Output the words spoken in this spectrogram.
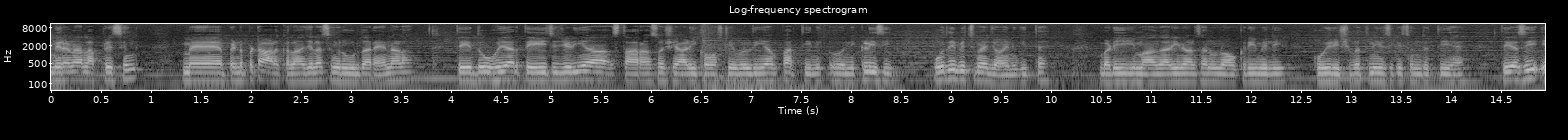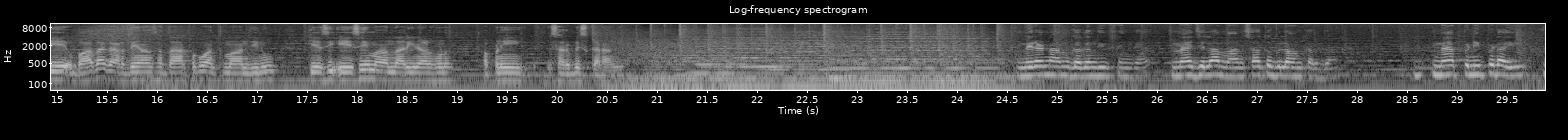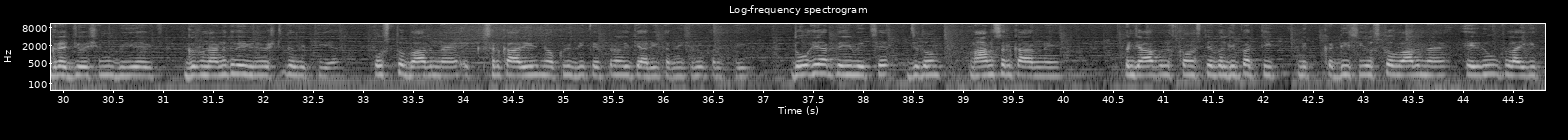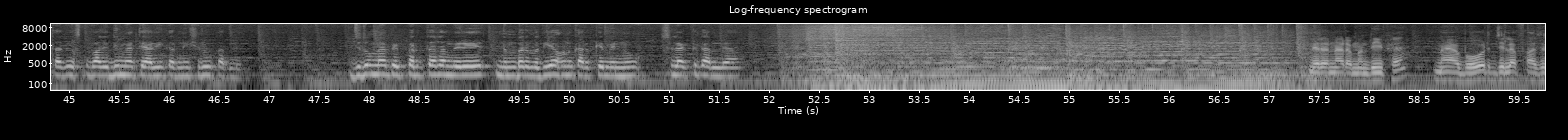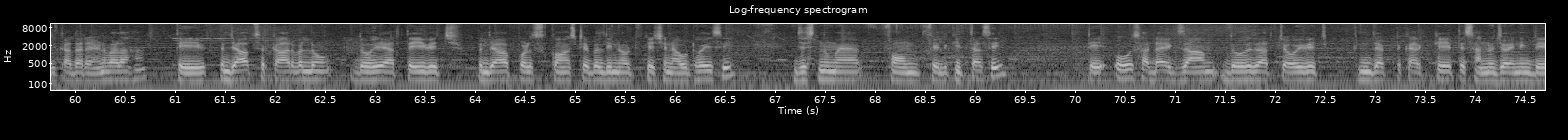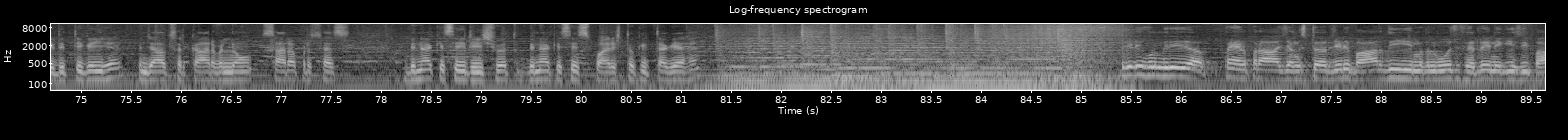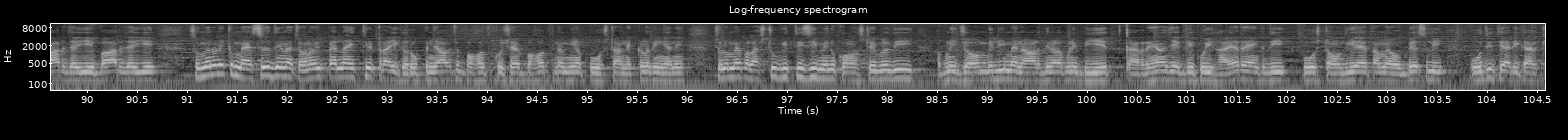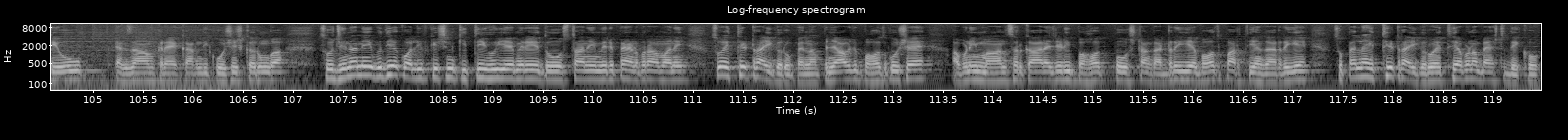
ਮੇਰਾ ਨਾਮ ਲਵਪ੍ਰੀਤ ਸਿੰਘ। ਮੈਂ ਪਿੰਡ ਪਟਾਲ ਕਲਾਂ ਜ਼ਿਲ੍ਹਾ ਸੰਗਰੂਰ ਦਾ ਰਹਿਣ ਵਾਲਾ। ਤੇ 2023 ਚ ਜਿਹੜੀਆਂ 1746 ਕਾਂਸਟੇਬਲ ਦੀਆਂ ਭਰਤੀ ਨਿਕ- ਨਿਕਲੀ ਸੀ, ਉਹਦੇ ਵਿੱਚ ਮੈਂ ਜੁਆਇਨ ਕੀਤਾ। ਬੜੀ ਇਮਾਨਦਾਰੀ ਨਾਲ ਸਾਨੂੰ ਨੌਕਰੀ ਮਿਲੀ, ਕੋਈ ਰਿਸ਼ਵਤ ਨਹੀਂ ਅਸੀਂ ਕਿਸੇ ਨੂੰ ਦਿੱਤੀ ਹੈ। ਤੇ ਅਸੀਂ ਇਹ ਵਾਅਦਾ ਕਰਦੇ ਹਾਂ ਸਰਦਾਰ ਭਗਵੰਤ ਮਾਨ ਜੀ ਨੂੰ ਕਿ ਅਸੀਂ ਇਸੇ ਇਮਾਨਦਾਰੀ ਨਾਲ ਹੁਣ ਆਪਣੀ ਸਰਵਿਸ ਕਰਾਂਗੇ। ਮੇਰਾ ਨਾਮ ਗਗਨਦੀਪ ਸਿੰਘ ਹੈ। ਮੈਂ ਜ਼ਿਲ੍ਹਾ ਮਾਨਸਾ ਤੋਂ ਬਿਲੋਂਗ ਕਰਦਾ। ਮੈਂ ਆਪਣੀ ਪੜ੍ਹਾਈ ਗ੍ਰੈਜੂਏਸ਼ਨ ਬੀਏ ਵਿੱਚ ਗੁਰੂ ਨਾਨਕ ਦੇਵ ਯੂਨੀਵਰਸਿਟੀ ਤੋਂ ਕੀਤੀ ਹੈ। ਉਸ ਤੋਂ ਬਾਅਦ ਮੈਂ ਇੱਕ ਸਰਕਾਰੀ ਨੌਕਰੀ ਦੀ ਪੇਪਰਾਂ ਦੀ ਤਿਆਰੀ ਕਰਨੀ ਸ਼ੁਰੂ ਕਰ ਦਿੱਤੀ 2023 ਵਿੱਚ ਜਦੋਂ ਮਾਨ ਸਰਕਾਰ ਨੇ ਪੰਜਾਬ ਪੁਲਿਸ ਕਾਂਸਟੇਬਲ ਦੀ ਭਰਤੀ ਨਿਕ- ਕੱਢੀ ਸੀ, ਉਸ ਤੋਂ ਬਾਅਦ ਮੈਂ ਇਹਨੂੰ ਅਪਲਾਈ ਕੀਤਾ ਤੇ ਉਸ ਤੋਂ ਬਾਅਦ ਇਹਦੀ ਮੈਂ ਤਿਆਰੀ ਕਰਨੀ ਸ਼ੁਰੂ ਕਰ ਲਈ। ਜਦੋਂ ਮੈਂ ਪੇਪਰ ਦਿੱਤਾ ਤਾਂ ਮੇਰੇ ਨੰਬਰ ਵਧੀਆ ਹੋਣ ਕਰਕੇ ਮੈਨੂੰ ਸਿਲੈਕਟ ਕਰ ਲਿਆ। ਮੇਰਾ ਨਾਮ ਰਮਨਦੀਪ ਹੈ। ਮੈਂ ਅਬੋਰ ਜ਼ਿਲ੍ਹਾ ਫਾਜ਼ਿਲਕਾ ਦਾ ਰਹਿਣ ਵਾਲਾ ਹਾਂ ਤੇ ਪੰਜਾਬ ਸਰਕਾਰ ਵੱਲੋਂ 2023 ਵਿੱਚ ਪੰਜਾਬ ਪੁਲਿਸ ਕਾਂਸਟੇਬਲ ਦੀ ਨੋਟੀਫਿਕੇਸ਼ਨ ਆਊਟ ਹੋਈ ਸੀ, ਜਿਸ ਨੂੰ ਮੈਂ ਫਾਰਮ ਫਿਲ ਕੀਤਾ ਸੀ ਤੇ ਉਹ ਸਾਡਾ ਐਗਜ਼ਾਮ 2024 ਵਿੱਚ ਕੰਡਕਟ ਕਰਕੇ ਤੇ ਸਾਨੂੰ ਜੁਆਇਨਿੰਗ ਦੇ ਦਿੱਤੀ ਗਈ ਹੈ। ਪੰਜਾਬ ਸਰਕਾਰ ਵੱਲੋਂ ਸਾਰਾ ਪ੍ਰੋਸੈਸ ਬਿਨਾਂ ਕਿਸੇ ਰਿਸ਼ਵਤ, ਬਿਨਾਂ ਕਿਸੇ ਸਿਫਾਰਿਸ਼ ਤੋਂ ਕੀਤਾ ਗਿਆ ਹੈ। ਜਿਹੜੇ ਹੁਣ ਮੇਰੇ ਭੈਣ ਭਰਾ ਯੰਗਸਟਰ ਜਿਹੜੇ ਬਾਹਰ ਦੀ ਮਤਲਬ ਉਹ ਚ ਫਿਰ ਰਹੇ ਨੇ ਕਿ ਅਸੀਂ ਬਾਹਰ ਜਾਈਏ ਬਾਹਰ ਜਾਈਏ। ਸੋ ਮੈਂ ਉਹਨਾਂ ਨੂੰ ਇੱਕ ਮੈਸੇਜ ਦੇਣਾ ਚਾਹੁੰਦਾ ਵੀ ਪਹਿਲਾਂ ਇੱਥੇ ਟਰਾਈ ਕਰੋ। ਪੰਜਾਬ 'ਚ ਬਹੁਤ ਕੁਝ ਹੈ, ਬਹੁਤ ਨਵੀਆਂ ਪੋਸਟਾਂ ਨਿਕਲ ਰਹੀਆਂ ਨੇ। ਚਲੋ ਮੈਂ ਪਲੱਸ 2 ਕੀਤੀ ਸੀ, ਮੈਨੂੰ ਕਾਂਸਟੇਬਲ ਦੀ ਆਪਣੀ ਜੌਬ ਮਿਲੀ, ਮੈਂ ਨਾਲ ਦੀ ਨਾਲ ਆਪਣੀ ਬੀਏ ਕਰ ਰਿਹਾ। ਜੇ ਅੱਗੇ ਕੋਈ ਹਾਇਰ ਰੈਂਕ ਦੀ ਪੋਸਟ ਆਉਂਦੀ ਹੈ ਤਾਂ ਮੈਂ ਓਬਵੀਅਸਲੀ ਉਹਦੀ ਤਿਆਰੀ ਕਰਕੇ ਉਹ ਐਗਜ਼ਾਮ ਕਰੈਕ ਕਰਨ ਦੀ ਕੋਸ਼ਿਸ਼ ਕਰੂੰਗਾ। ਸੋ ਜਿਨ੍ਹਾਂ ਨੇ ਵਧੀਆ ਕੁਆਲੀਫਿਕੇਸ਼ਨ ਕੀਤੀ ਹੋਈ ਹੈ, ਮੇਰੇ ਦੋਸਤਾਂ ਨੇ, ਮੇਰੇ ਭੈਣ ਭਰਾਵਾਂ ਨੇ ਸੋ ਇੱਥੇ ਟਰਾਈ ਕਰੋ ਪਹਿਲਾਂ। ਪੰਜਾਬ 'ਚ ਬਹੁਤ ਕੁਝ ਹੈ, ਆਪਣੀ ਮਾਨ ਸਰਕਾਰ ਹੈ ਜਿਹੜੀ ਬਹੁਤ ਪੋਸਟਾਂ ਕੱਢ ਰਹੀ ਹੈ, ਬਹੁਤ ਭਰਤੀਆਂ ਕਰ ਰਹੀ ਹੈ। ਸੋ ਪਹਿਲਾਂ ਇੱਥੇ ਟਰਾਈ ਕਰੋ, ਇੱਥੇ ਆਪਣਾ ਬੈਸਟ ਦੇਖੋ।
